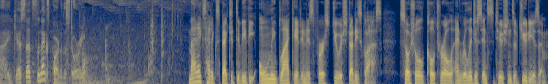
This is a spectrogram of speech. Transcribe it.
I guess that's the next part of the story. Maddox had expected to be the only black kid in his first Jewish studies class social, cultural, and religious institutions of Judaism.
